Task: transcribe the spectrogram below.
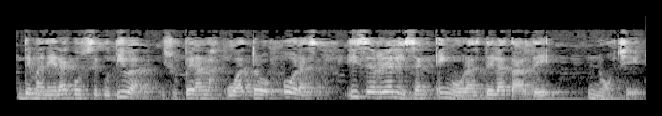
de manera consecutiva y superan las cuatro horas y se realizan en horas de la tarde-noche.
